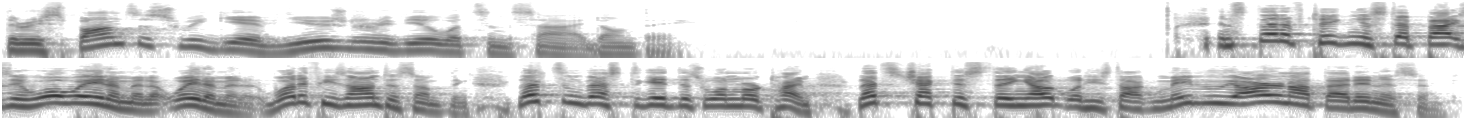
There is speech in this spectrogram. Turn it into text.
The responses we give usually reveal what's inside, don't they? Instead of taking a step back and saying, well, wait a minute, wait a minute. What if he's onto something? Let's investigate this one more time. Let's check this thing out, what he's talking. Maybe we are not that innocent.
